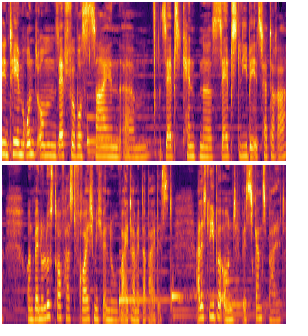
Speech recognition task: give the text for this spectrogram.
den Themen rund um Selbstbewusstsein, ähm, Selbstkenntnis, Selbstliebe etc. Und wenn du Lust drauf hast, freue ich mich, wenn du weiter mit dabei bist. Alles Liebe und bis ganz bald.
